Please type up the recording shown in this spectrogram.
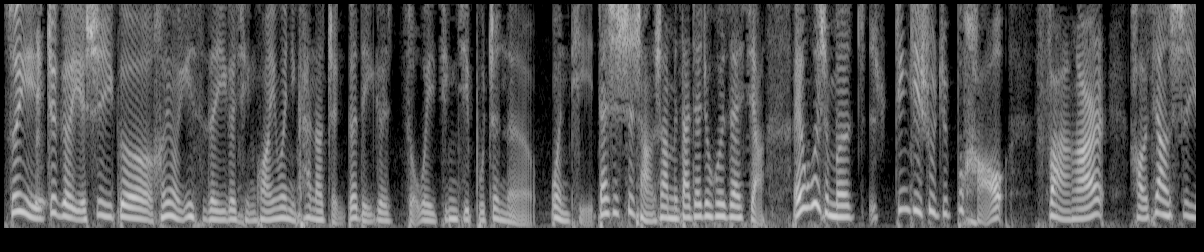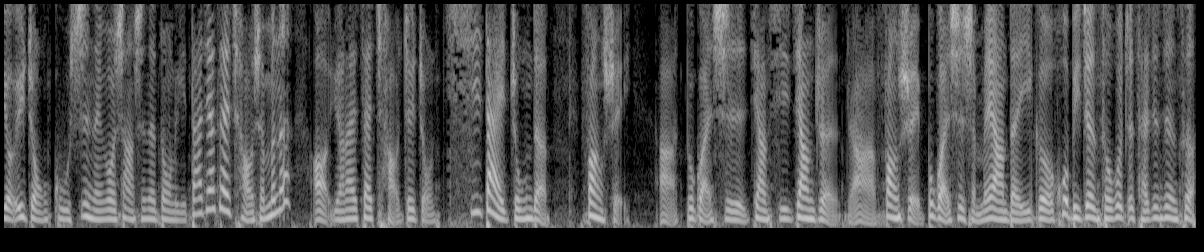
所以这个也是一个很有意思的一个情况，因为你看到整个的一个所谓经济。不振的问题，但是市场上面大家就会在想，哎，为什么经济数据不好，反而好像是有一种股市能够上升的动力？大家在炒什么呢？哦，原来在炒这种期待中的放水啊，不管是降息降准啊，放水，不管是什么样的一个货币政策或者财政政策，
